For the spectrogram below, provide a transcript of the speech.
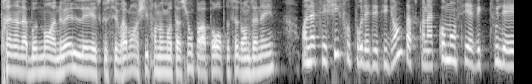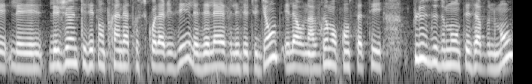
prennent un abonnement annuel Et est-ce que c'est vraiment un chiffre en augmentation par rapport aux précédentes années? On a ces chiffres pour les étudiants parce qu'on a commencé avec tous les, jeunes qui étaient en train d'être scolarisés, les élèves les étudiantes. Et là, on a vraiment constaté plus de demandes des abonnements.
